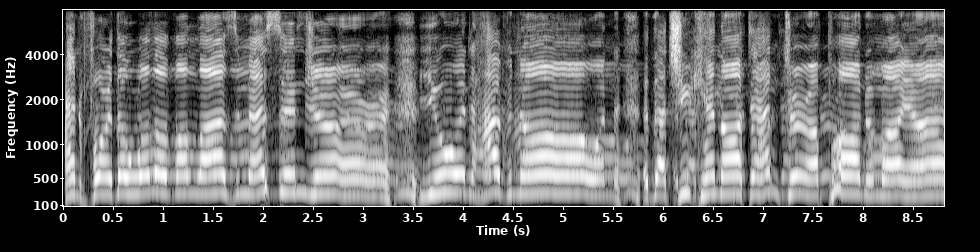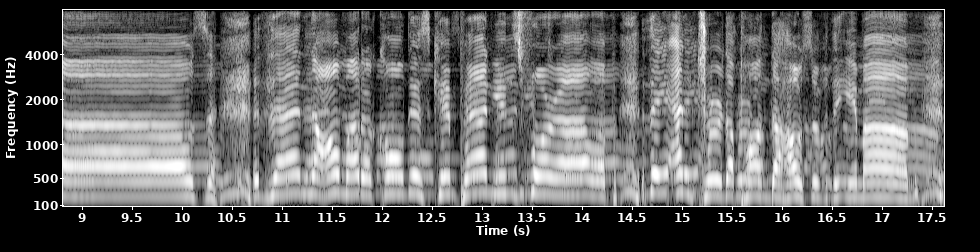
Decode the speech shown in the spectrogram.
and for the will of Allah's messenger, you would have known that you cannot enter upon my house. Then Umar called his companions for help. They entered upon the house of the Imam.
